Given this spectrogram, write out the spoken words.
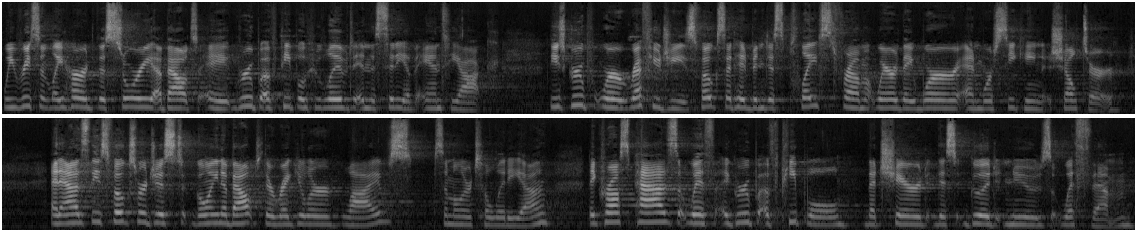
We recently heard the story about a group of people who lived in the city of Antioch. These group were refugees, folks that had been displaced from where they were and were seeking shelter. And as these folks were just going about their regular lives, similar to Lydia, they crossed paths with a group of people that shared this good news with them.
